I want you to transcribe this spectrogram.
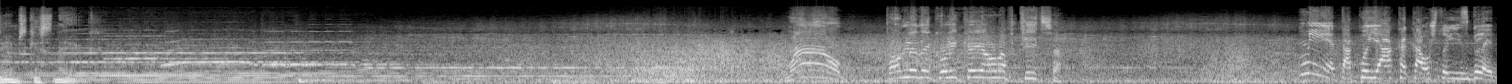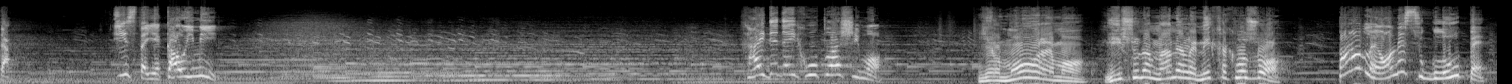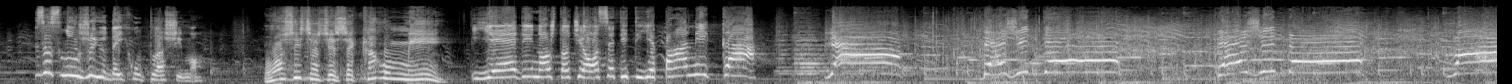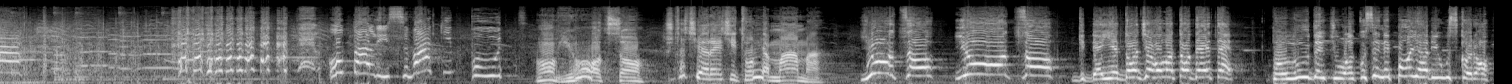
Zimski sneg. Pogledaj kolika je ova ptica. Nije tako jaka kao što izgleda. Ista je kao i mi. Hajde da ih uplašimo. Jel moramo? Nisu nam nanele nikakvo zlo. Pavle, one su glupe. Zaslužuju da ih uplašimo. Osjećat će se kao mi. Jedino što će osjetiti je panika. Ja! Bežite! Bežite! Va! Upali svaki put. O, Joco, šta će reći tvoja mama? Joco! Joco! Gde je dođevalo to dete? Poludeću ako se ne pojavi uskoro.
